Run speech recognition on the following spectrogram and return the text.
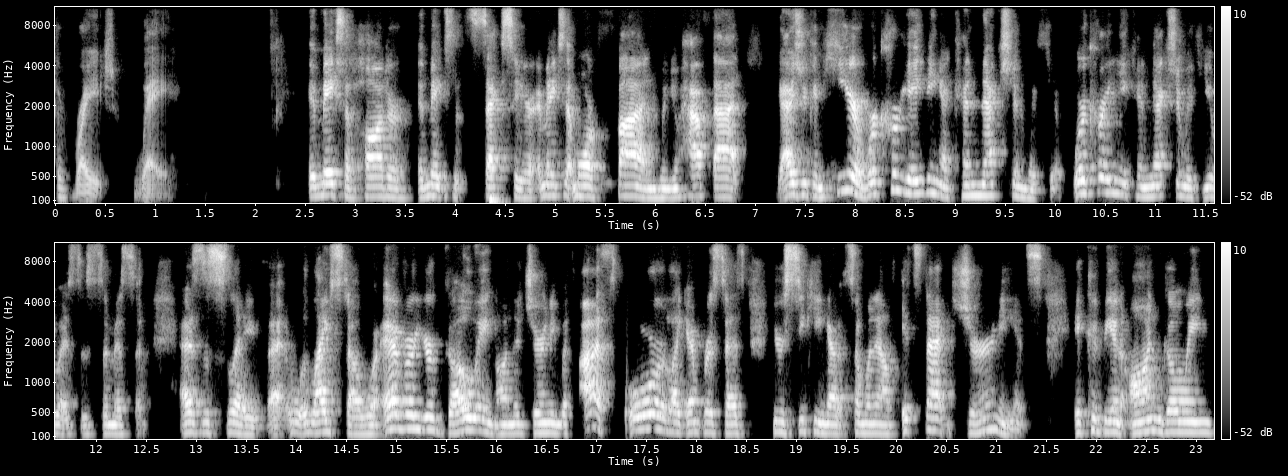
the right way. It makes it hotter, it makes it sexier, it makes it more fun when you have that as you can hear, we're creating a connection with you. We're creating a connection with you as the submissive, as the slave, uh, lifestyle, wherever you're going on the journey with us, or like Empress says, you're seeking out someone else. It's that journey. It's it could be an ongoing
